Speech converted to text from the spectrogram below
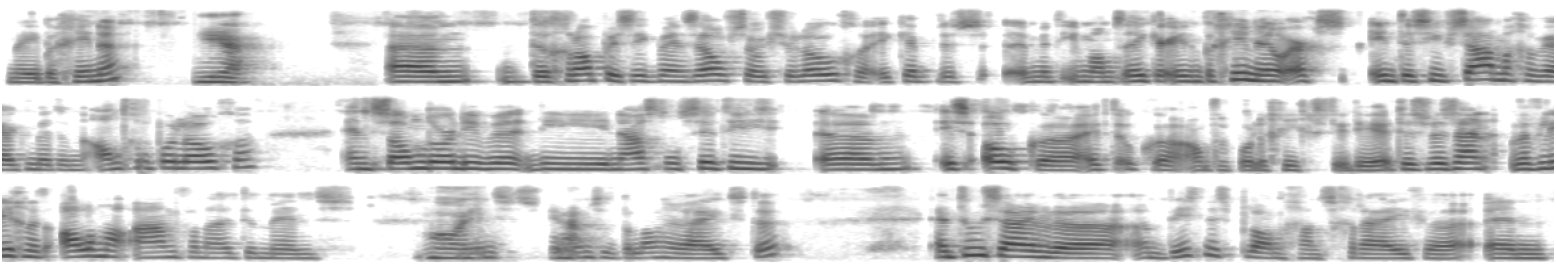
mee beginnen. Ja. Um, de grap is, ik ben zelf sociologe. Ik heb dus met iemand zeker in het begin heel erg intensief samengewerkt met een antropologe. En Sandor, die, we, die naast ons zit, die, um, is ook, uh, heeft ook uh, antropologie gestudeerd. Dus we, zijn, we vliegen het allemaal aan vanuit de mens. Mooi. De mens is voor ja. ons het belangrijkste. En toen zijn we een businessplan gaan schrijven en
